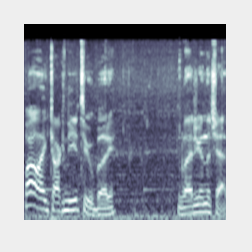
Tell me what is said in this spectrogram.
well, I like talking to you too, buddy. I'm glad you're in the chat.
